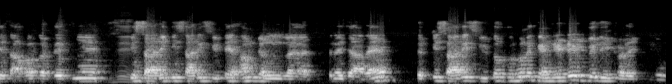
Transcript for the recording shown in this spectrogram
ये दावा कर देती हैं कि सारी की सारी सीटें हम चल जीतने जा रहे हैं जबकि सारी सीटों पर उन्होंने कैंडिडेट भी नहीं खड़े किए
